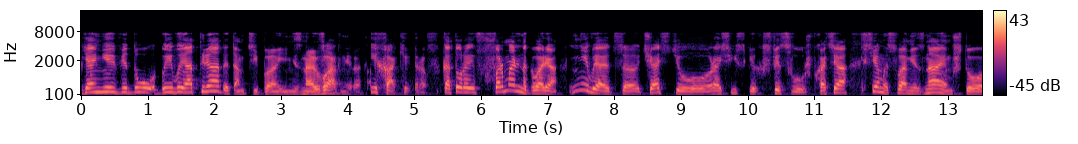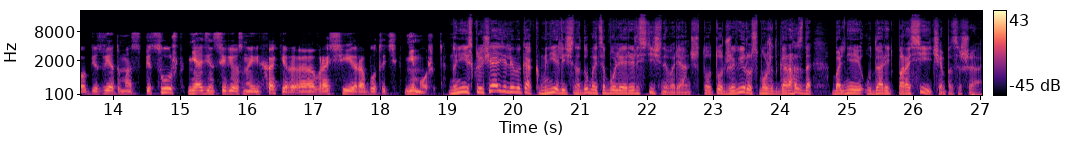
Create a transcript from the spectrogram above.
Я имею в виду боевые отряды, там типа, я не знаю, Вагнера и хакеров, которые, формально говоря, не являются частью российских спецслужб. Хотя все мы с вами знаем, что без ведома спецслужб ни один серьезный хакер э, в России работать не может. Но не исключаете ли вы, как мне лично думается, более реалистичный вариант, что тот же вирус может гораздо больнее ударить по России, чем по США?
